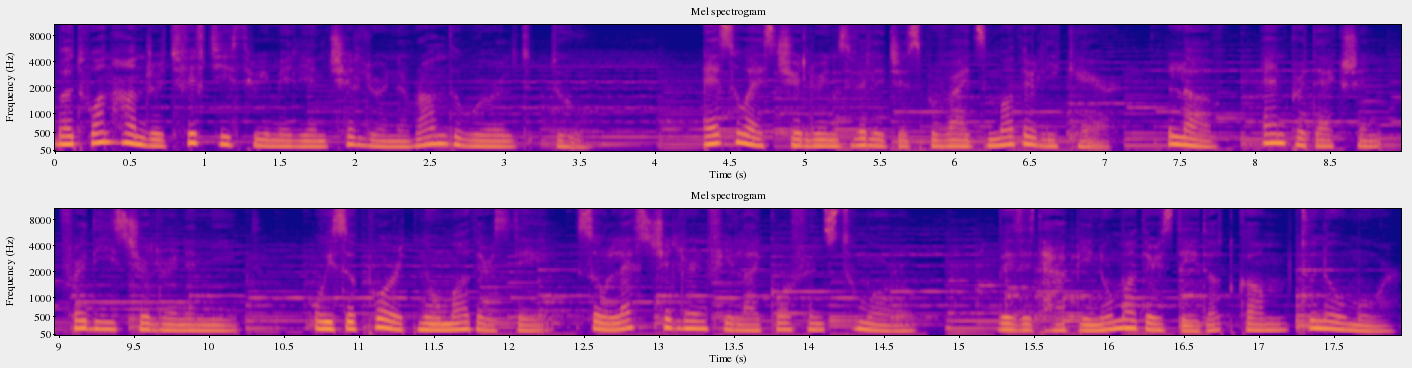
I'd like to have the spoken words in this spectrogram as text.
but 153 million children around the world do. SOS Children's Villages provides motherly care, love, and protection for these children in need. We support No Mother's Day so less children feel like orphans tomorrow. Visit happynomothersday.com to know more.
